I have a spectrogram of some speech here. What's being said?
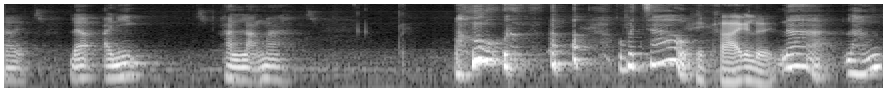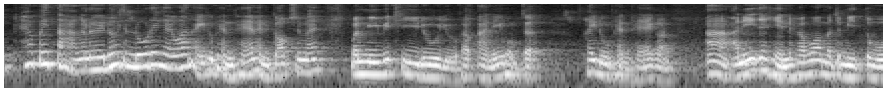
ได้ แล้วอันนี้หันหลังมาโอ้ พระเจ้าคล้ายๆกันเลย หน้าหลังแทบไม่ต่างกันเลย แล้วจะรู้ได้ไงว่าไหนคือแผ่นแท้แผ่นก๊อปใช่ไหมมันมีวิธีดูอยู่ครับ อันนี้ผมจะให้ดูแผ่นแท้ก่อน อ่า อันนี้จะเห็นนะครับว่ามันจะมีตัว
